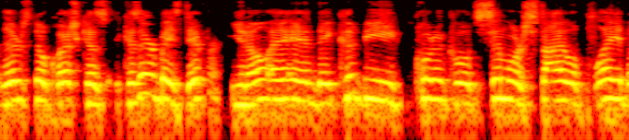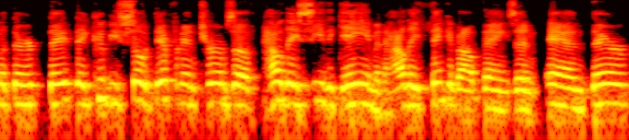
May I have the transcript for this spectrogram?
there's no question because because everybody's different, you know, and, and they could be quote unquote similar style of play, but they're they they could be so different in terms of how they see the game and how they think about things, and and they're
